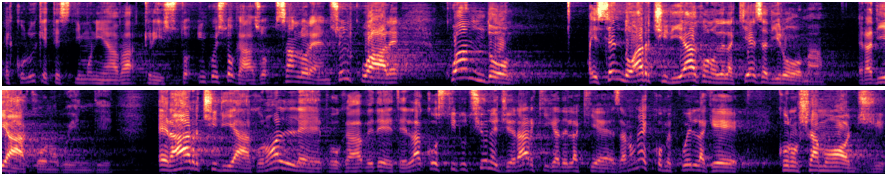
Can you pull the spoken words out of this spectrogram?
è colui che testimoniava Cristo, in questo caso San Lorenzo, il quale quando essendo arcidiacono della Chiesa di Roma, era diacono quindi, era arcidiacono, all'epoca, vedete, la costituzione gerarchica della Chiesa non è come quella che conosciamo oggi,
